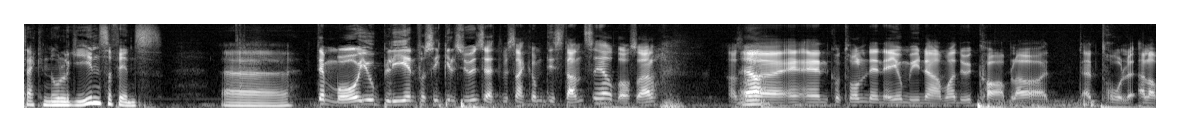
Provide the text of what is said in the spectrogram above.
teknologien som finnes. Uh, Det må jo bli en forsikkelse uansett. Vi snakker om distanse her, da. så Altså, Ja. en, en Kontrollen din er jo mye nærmere. Du er kabla Eller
